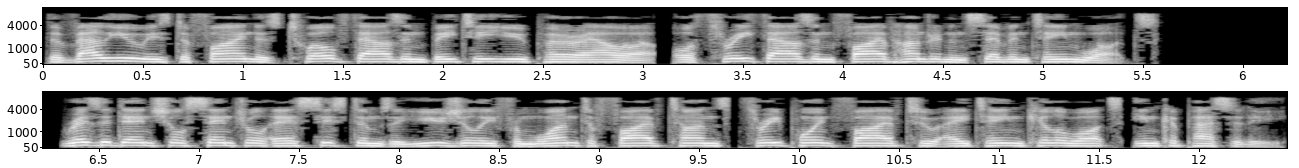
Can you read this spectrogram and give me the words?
The value is defined as 12,000 BTU per hour, or 3,517 watts. Residential central air systems are usually from 1 to 5 tons 3.5 to 18 kilowatts in capacity.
